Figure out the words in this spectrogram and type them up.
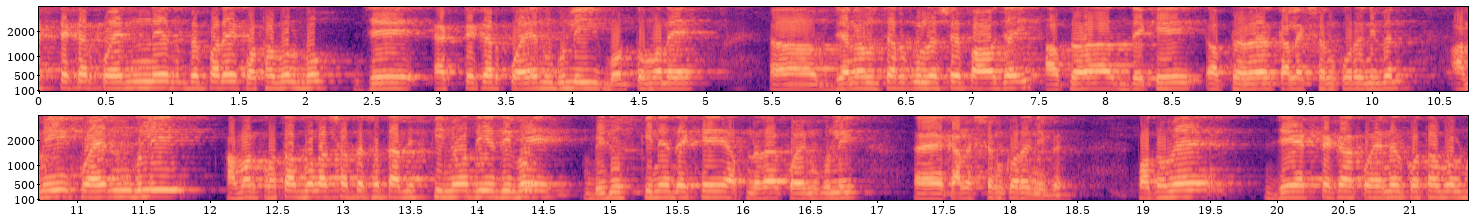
এক টাকার কয়েনের ব্যাপারে কথা বলব, যে এক টাকার কয়েনগুলি বর্তমানে জেনারেল সার্কুলেশনে পাওয়া যায়। আপনারা দেখে আপনারা কালেকশন করে নেবেন। আমি কয়েনগুলি আমার কথা বলার সাথে সাথে আমি স্ক্রিনও দিয়ে দিব। ভিডিও স্ক্রিনে দেখে আপনারা কয়েনগুলি কালেকশন করে নেবেন। প্রথমে যে এক টাকা কয়েনের কথা বলব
